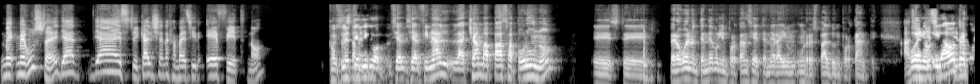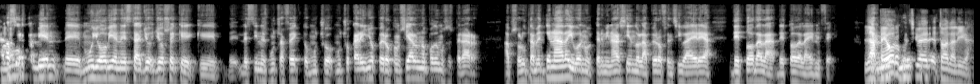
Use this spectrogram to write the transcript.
me, gusta, ¿eh? Ya, ya este Kyle Shanahan va a decir F it, ¿no? Pues es que digo, si al, final la chamba pasa por uno, este, pero bueno, entendemos la importancia de tener ahí un, respaldo importante. bueno, y la otra va a ser también eh, muy obvia en esta, yo, yo sé que, que, les tienes mucho afecto, mucho, mucho cariño, pero con Seattle no podemos esperar absolutamente nada y bueno, terminar siendo la peor ofensiva aérea de toda la, de toda la NFL. La peor ofensiva aérea de toda la liga.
